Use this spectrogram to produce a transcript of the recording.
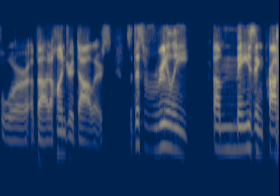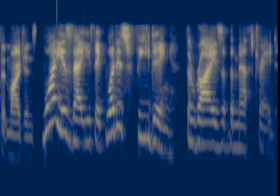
for about $100. So that's really amazing profit margins. Why is that, you think? What is feeding the rise of the meth trade?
